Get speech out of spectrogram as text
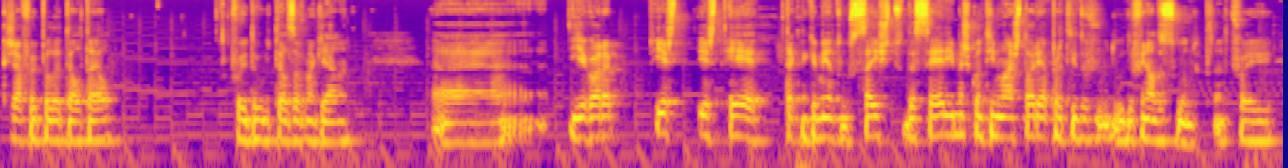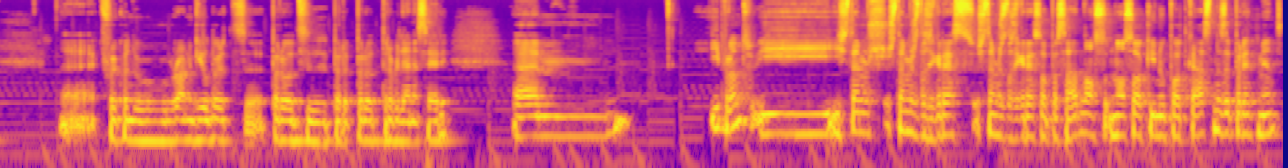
que já foi pela Telltale, foi do Tales of Island. Uh, e agora este, este é tecnicamente o sexto da série, mas continua a história a partir do, do, do final do segundo. Portanto, foi, uh, foi quando o Ron Gilbert parou, de, parou de trabalhar na série. Um, e pronto, e, estamos, estamos, de regresso, estamos de regresso ao passado, não, não só aqui no podcast, mas aparentemente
